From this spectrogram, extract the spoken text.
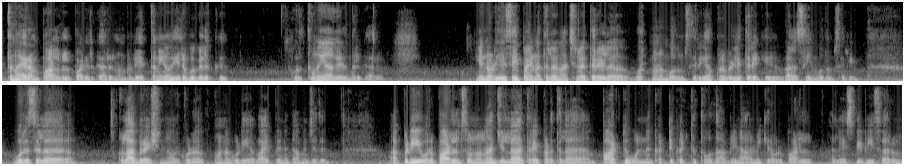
எத்தனாயிரம் பாடல்கள் பாடியிருக்காரு. நம்மளுடைய எத்தனையோ இரவுகளுக்கு ஒரு துணையாக இருந்திருக்காரு. என்னுடைய இசை பயணத்தில் நான் சின்னத்திரையில் ஒர்க் பண்ணும்போதும் சரி அப்புறம் வெள்ளித்திரைக்கு வேலை செய்யும் போதும் சரி ஒரு சில கொலாபரேஷன் அவர் கூட பண்ணக்கூடிய வாய்ப்பு எனக்கு அமைஞ்சது. அப்படி ஒரு பாடல் சொன்னோம்னா ஜில்லா திரைப்படத்தில் பாட்டு ஒன்று கட்டு கட்டு தோதா அப்படின்னு ஆரம்பிக்கிற ஒரு பாடல். அதில் எஸ்பிபி சாரும்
